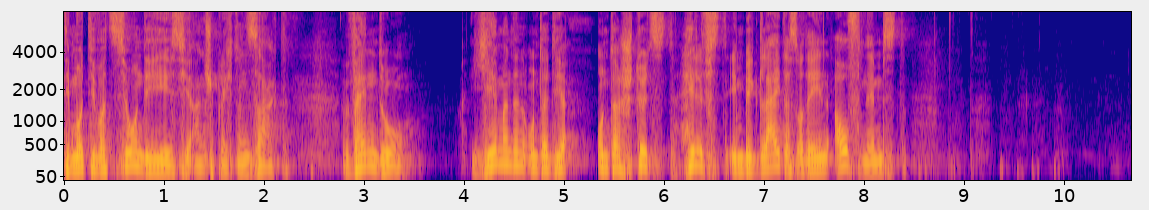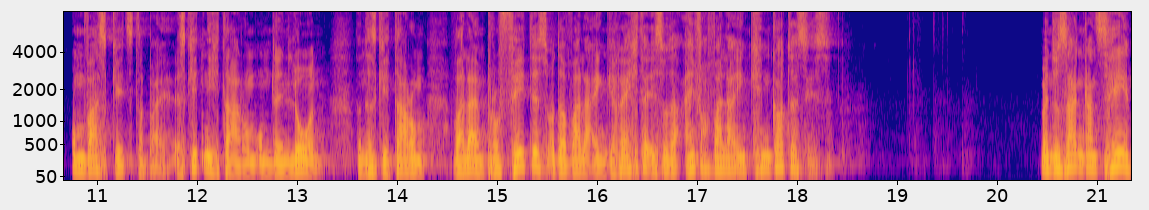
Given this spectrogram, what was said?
Die Motivation, die Jesus hier anspricht und sagt, wenn du jemanden unter dir unterstützt, hilfst, ihn begleitest oder ihn aufnimmst, um was geht es dabei? Es geht nicht darum, um den Lohn, sondern es geht darum, weil er ein Prophet ist oder weil er ein Gerechter ist oder einfach weil er ein Kind Gottes ist. Wenn du sagen kannst, hey,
